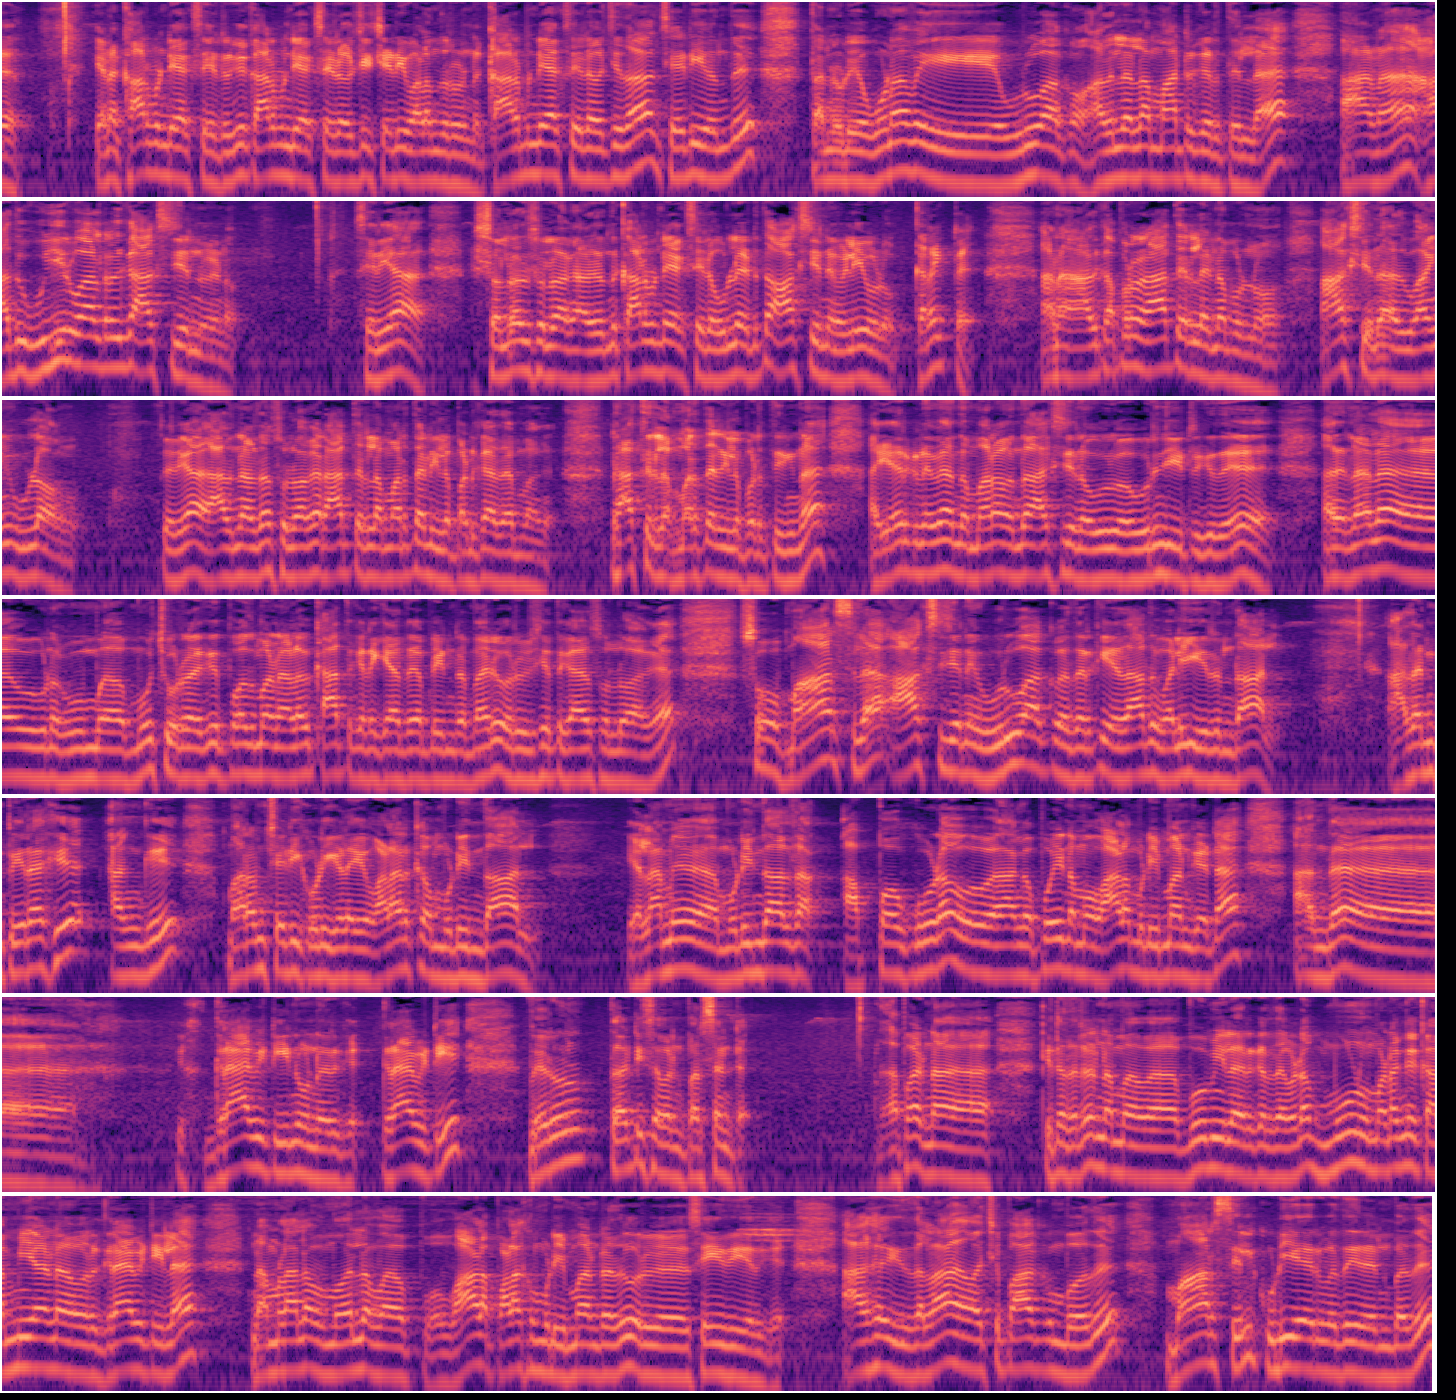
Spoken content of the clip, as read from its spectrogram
ஏன்னா கார்பன் டை ஆக்சைடு இருக்குது கார்பன் டை ஆக்சைடை வச்சு செடி வளர்ந்துருன்னு கார்பன் டை ஆக்சைடை வச்சு தான் செடி வந்து தன்னுடைய உணவை உருவாக்கும். அதிலெல்லாம் மாற்று கருத்து இல்லை. ஆனால் அது உயிர் வாழ்கிறதுக்கு ஆக்சிஜன் வேணும். சரியா? சொல்கிறது சொல்லுவாங்க. அது வந்து கார்பன் டை ஆக்சைடை உள்ளே எடுத்து ஆக்சிஜனை வெளியே விடும். கரெக்டு ஆனால் அதுக்கப்புறம் ராத்திரியில் என்ன பண்ணும் ஆக்சிஜனை அது வாங்கி உள்ளே வாங்கும் சரியா? அதனால தான் சொல்லுவாங்க ராத்திரியில் மரத்தடியில் படுக்காதம்பாங்க. ராத்திரியில் மரத்தடியில் படுத்திங்கன்னா ஏற்கனவே அந்த மரம் வந்து ஆக்சிஜனை உரு உறிஞ்சிக்கிட்டு இருக்குது. அதனால் உனக்கு மூச்சு விடுறதுக்கு போதுமான அளவு காற்று கிடைக்காது அப்படின்ற மாதிரி ஒரு விஷயத்துக்காக சொல்லுவாங்க. ஸோ மார்ஸில் ஆக்சிஜனை உருவாக்குவதற்கு ஏதாவது வழி இருந்தால் அதன் பிறகு அங்கு மரம் செடி கொடிகளை வளர்க்க முடிந்தால் எல்லாமே முடிந்தால் தான் அப்போ கூட அங்கே போய் நம்ம வாழ முடியுமான்னு கேட்டால் அந்த கிராவிட்டின்னு ஒன்று இருக்குது கிராவிட்டி வெறும் தேர்ட்டி செவன் பர்சன்ட்டு அப்போ நான் கிட்டத்தட்ட நம்ம பூமியில் இருக்கிறத விட மூணு மடங்கு கம்மியான ஒரு கிராவிட்டியில் நம்மளால் முதல்ல வ- வாழ பழக முடியுமான்றது ஒரு செய்தி இருக்குது ஆக இதெல்லாம் வச்சு பார்க்கும்போது மார்ஸில் குடியேறுவது என்பது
